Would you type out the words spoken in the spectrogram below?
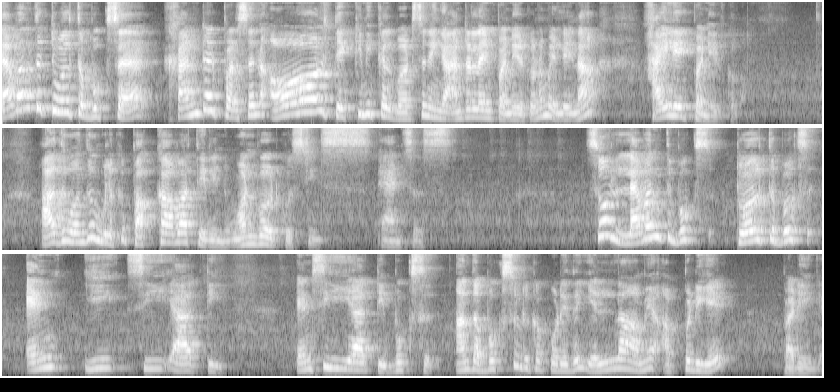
லெவன்த்து டுவெல்த்து புக்ஸை ஹண்ட்ரட் பர்சன்ட் ஆல் டெக்னிக்கல் வேர்ட்ஸை நீங்கள் அண்டர்லைன் பண்ணியிருக்கணும் இல்லைன்னா ஹைலைட் பண்ணியிருக்கணும். அது வந்து உங்களுக்கு பக்காவாக தெரியணும். One word questions answers so eleventh books twelfth books NECRT NCERT books அந்த புக்ஸில் இருக்கக்கூடியது எல்லாமே அப்படியே படிங்க.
